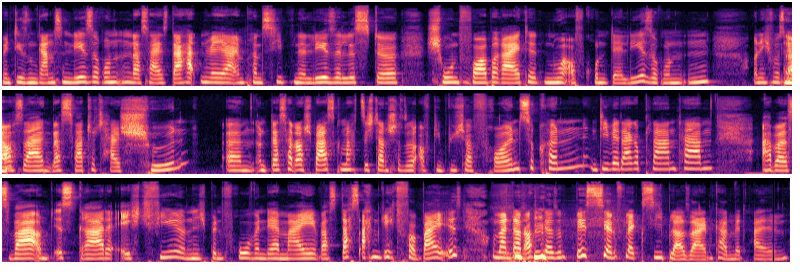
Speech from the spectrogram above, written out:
mit diesen ganzen Leserunden. Das heißt, da hatten wir ja im Prinzip eine Leseliste schon vorbereitet, nur aufgrund der Leserunden. Und ich muss ja. auch sagen, das war total schön. Ähm, und das hat auch Spaß gemacht, sich dann schon so auf die Bücher freuen zu können, die wir da geplant haben. Aber es war und ist gerade echt viel und ich bin froh, wenn der Mai, was das angeht, vorbei ist und man dann auch wieder so ein bisschen flexibler sein kann mit allem.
